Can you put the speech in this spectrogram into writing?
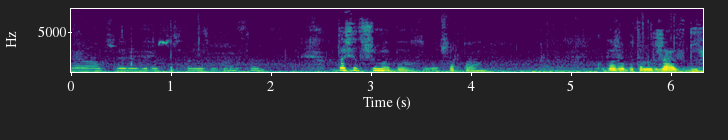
Ja przyjedę zobaczyć, czy tam jest w ogóle sens. To się trzyma, bo szarpałam. Uważaj, bo tam drzazgi.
